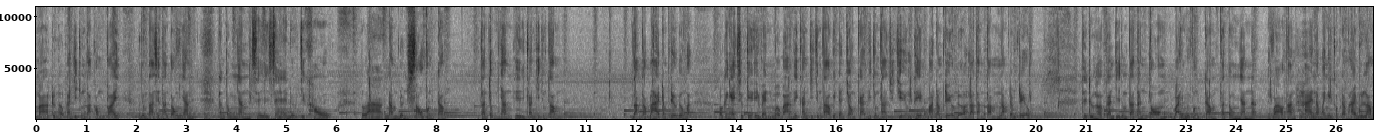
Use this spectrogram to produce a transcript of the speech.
mà trường hợp các anh chị chúng ta không vay và chúng ta sẽ thanh toán nhanh. Thanh toán nhanh thì sẽ được chiết khấu là 5 đến 6 phần trăm. Thanh toán nhanh thì các anh chị chúng ta đặt cọc là 200 triệu đúng không ạ? Rồi cái ngày sự kiện event mở bán thì các anh chị chúng ta quyết định chọn căn thì chúng ta sẽ chuyển thêm 300 triệu nữa là thành tâm 500 triệu. Thì trường hợp các anh chị chúng ta thanh toán 70% thanh toán nhanh á, vào tháng 2 năm 2025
